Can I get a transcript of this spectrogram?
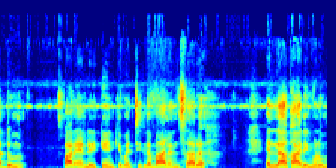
അതും പറയാണ്ടിരിക്കാൻ എനിക്ക് പറ്റില്ല. ബാലൻ സാറ് എല്ലാ കാര്യങ്ങളും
